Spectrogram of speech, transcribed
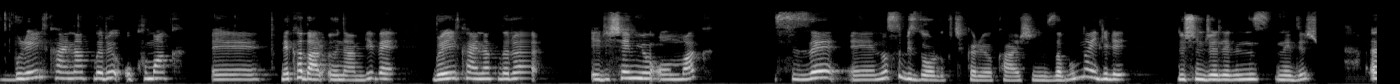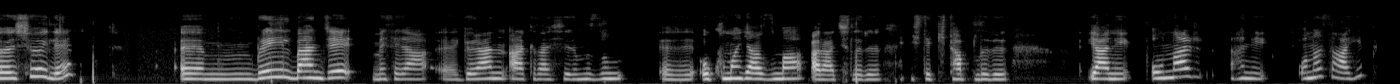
Braille kaynakları okumak e, ne kadar önemli ve Braille kaynaklara erişemiyor olmak size e, nasıl bir zorluk çıkarıyor karşınıza? Bununla ilgili düşünceleriniz nedir? Ee, şöyle, e, Braille bence mesela e, gören arkadaşlarımızın e, okuma yazma araçları, işte kitapları yani onlar hani ona sahip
